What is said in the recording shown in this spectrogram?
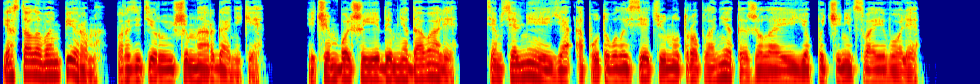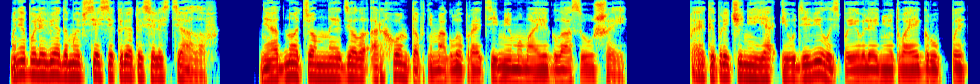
Я стала вампиром, паразитирующим на органике. И чем больше еды мне давали, тем сильнее я опутывала сетью нутро планеты, желая ее подчинить своей воле. Мне были ведомы все секреты селестиалов, ни одно темное дело архонтов не могло пройти мимо моих глаз и ушей. По этой причине я и удивилась появлению твоей группы,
